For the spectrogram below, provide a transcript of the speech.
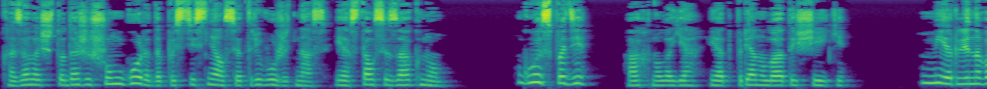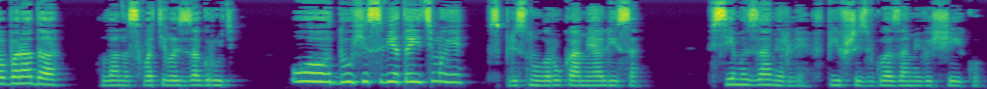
Казалось, что даже шум города постеснялся тревожить нас и остался за окном. «Господи!» — ахнула я и отпрянула от ищейки. «Мерлинова борода!» — Лана схватилась за грудь. «О, духи света и тьмы!» — всплеснула руками Алиса. Все мы замерли, впившись в глазами в ищейку.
